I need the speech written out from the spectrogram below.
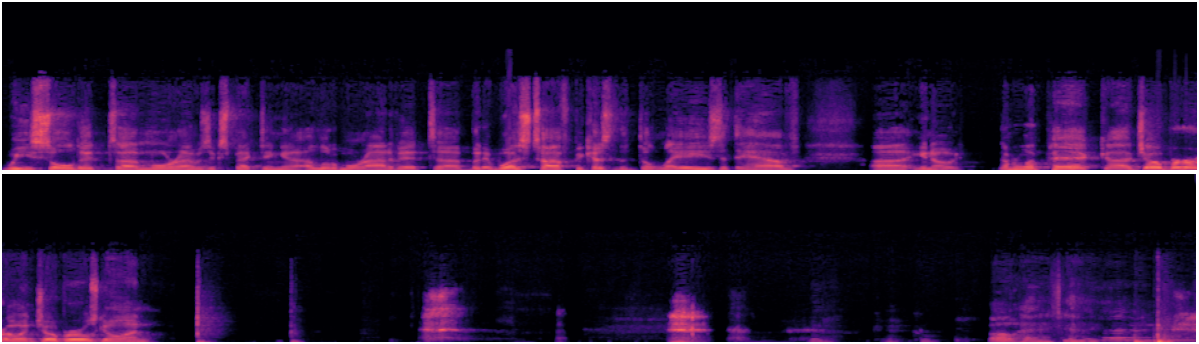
we sold it uh, more. I was expecting a, a, little more out of it, uh, but it was tough because of the delays that they have. Uh, you know, number one pick, uh, Joe Burrow, and Joe Burrow's going. Yeah, okay, cool. Oh, hey, yeah, yeah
